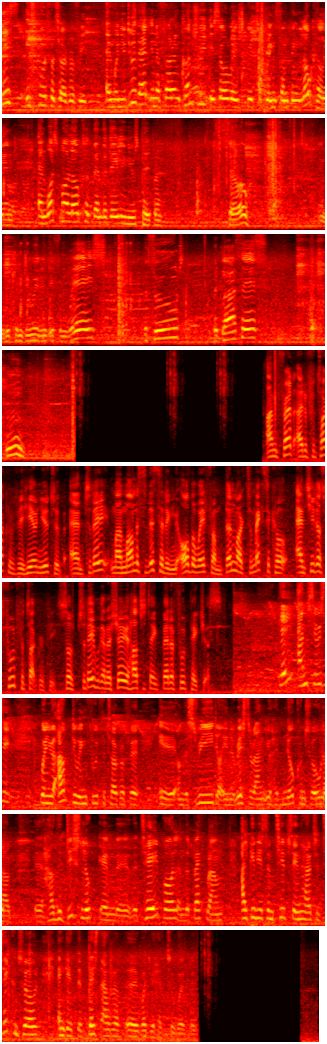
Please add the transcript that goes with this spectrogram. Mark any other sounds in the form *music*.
This is food photography, and when you do that in a foreign country, it's always good to bring something local in. And what's more local than the daily newspaper? So, and we can do it in different ways. The food, the glasses. Mm. I'm Fred, I do photography here on YouTube and today my mom is visiting me all the way from Denmark to Mexico and she does food photography. So today we're going to show you how to take better food pictures. Hey, I'm Susie. When you're out doing food photography uh, on the street or in a restaurant, you have no control out uh, how the dish look and uh, the table and the background. I'll give you some tips in how to take control and get the best out of uh, what you have to work with.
